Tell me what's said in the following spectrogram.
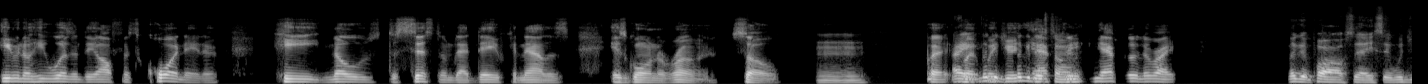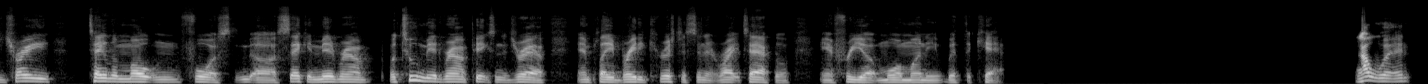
Even though he wasn't the offensive coordinator, he knows the system that Dave Canales is going to run. So, mm-hmm. but, hey, but, look, but at, you're, look at this, Tony. You're absolutely right. Look at Paul say. He said, "Would you trade Taylor Moton for a uh, second mid round or two mid round picks in the draft and play Brady Christensen at right tackle and free up more money with the cap?" I wouldn't.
